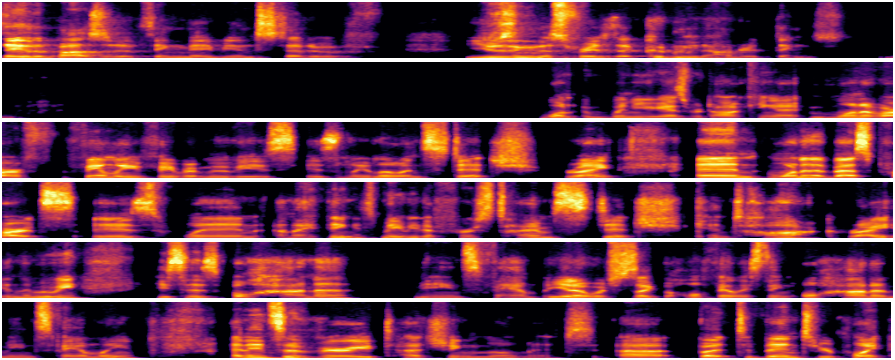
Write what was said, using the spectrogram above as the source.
Say the positive thing maybe instead of using this phrase that could mean a hundred things. One, when you guys were talking, one of our family favorite movies is Lilo and Stitch, right? And one of the best parts is when, and I think it's maybe the first time Stitch can talk, right? In the movie, he says, Ohana, means family, you know, which is like the whole family's thing. Ohana means family. And it's a very touching moment. Uh, but to Ben, to your point,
